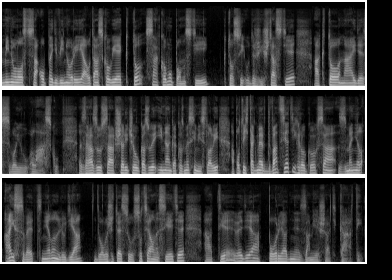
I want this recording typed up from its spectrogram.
Minulosť sa opäť vynorí a otázkou je, kto sa komu pomstí, kto si udrží šťastie a kto nájde svoju lásku. Zrazu sa všeličo ukazuje inak, ako sme si mysleli a po tých takmer 20 rokoch sa zmenil aj svet, nielen ľudia, Dôležité sú sociálne siete a tie vedia poriadne zamiešať karty.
